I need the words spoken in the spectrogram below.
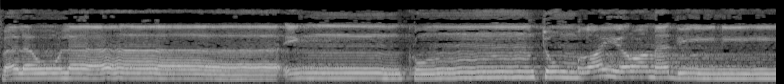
فلولا ان كنتم غير مدينين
